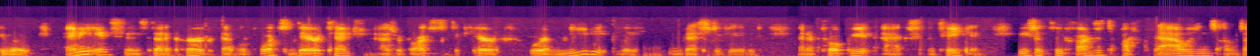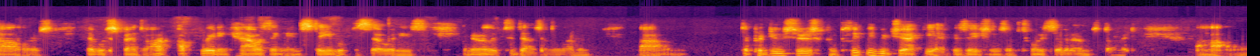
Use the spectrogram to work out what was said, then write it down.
He wrote, Any incidents that occurred that were brought to their attention as regards to the cure were immediately investigated and appropriate action taken. These include hundreds of thousands of dollars that were spent on upgrading housing and stable facilities in early 2011. Um, the producers completely reject the accusations of 27 animals died. Uh,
